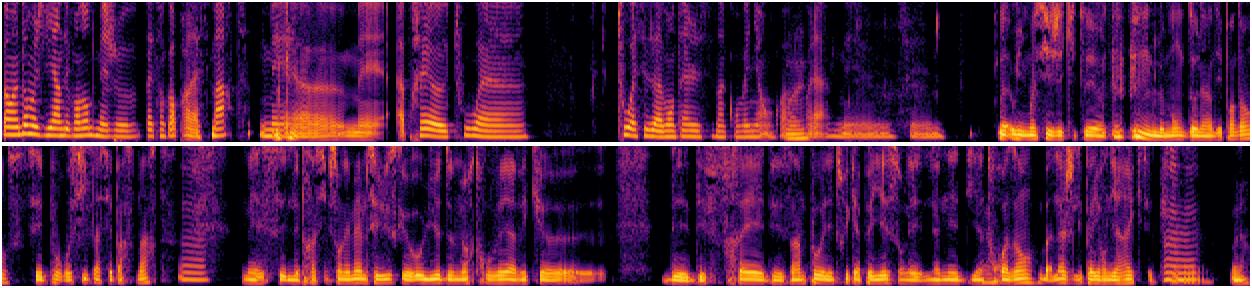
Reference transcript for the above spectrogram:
Ouais, en même temps, moi, je dis indépendante, mais je passe encore par la smart. Mais, euh, mais après, euh, tout, a, tout a ses avantages et ses inconvénients, quoi. Ouais. Voilà. Mais euh, c'est. Bah oui, moi si j'ai quitté le monde de l'indépendance, c'est pour aussi passer par Smart. Mm. Mais les principes sont les mêmes. C'est juste qu'au lieu de me retrouver avec euh, des, des frais, des impôts et des trucs à payer sur l'année d'il y a Ouais. trois ans, bah là je les paye en direct. Et puis Mhm. euh, voilà,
